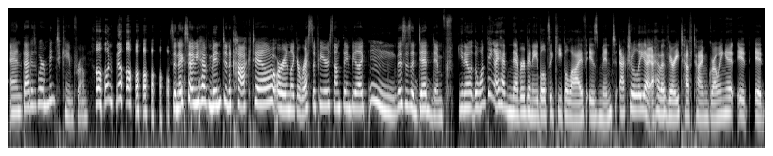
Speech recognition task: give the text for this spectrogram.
and that is where mint came from. Oh no. So, next time you have mint in a cocktail or in like a recipe or something, be like, mmm, this is a dead nymph. You know, the one thing I have never been able to keep alive is mint. Actually, I I have a very tough time growing it. It it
